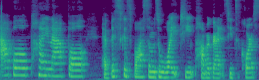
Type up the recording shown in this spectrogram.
apple, pineapple, hibiscus blossoms, white tea, pomegranate seeds of course,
